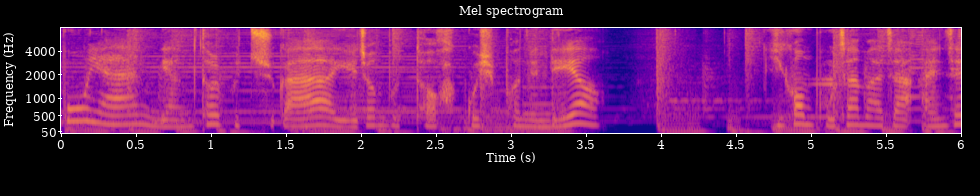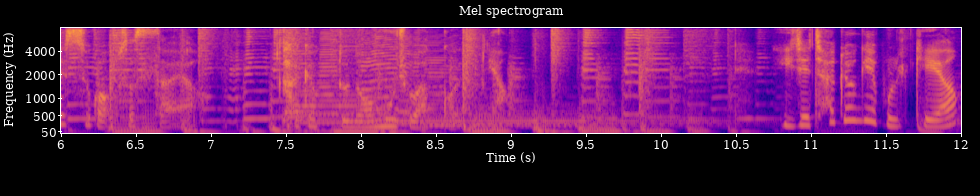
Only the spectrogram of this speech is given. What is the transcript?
뽀얀 양털 부츠가 예전부터 갖고 싶었는데요. 이건 보자마자 안 살 수가 없었어요. 가격도 너무 좋았거든요. 이제 착용해 볼게요.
